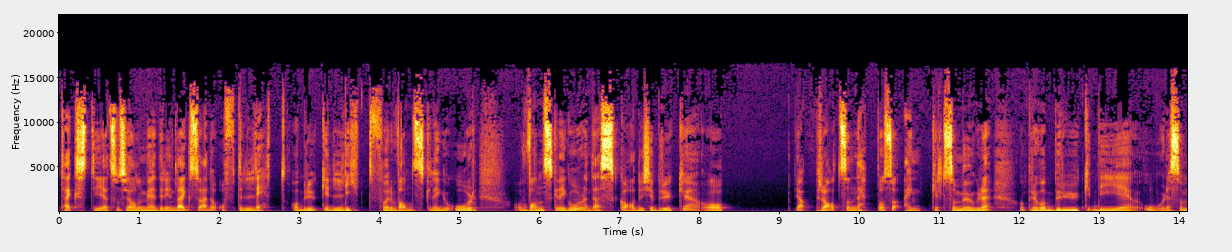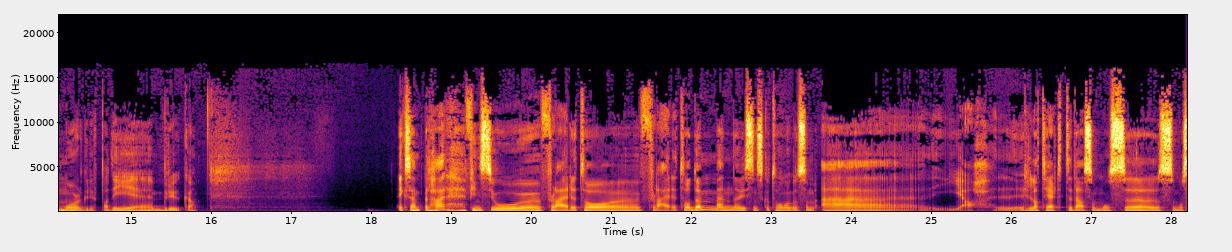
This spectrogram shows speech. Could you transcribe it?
tekst i et sosiale medier-innlegg, så er det ofte lett å bruke litt for vanskelige ord. Og Vanskelige ord det skal du ikke bruke. og ja, Prat så nedpå så enkelt som mulig, og prøv å bruke de ordene som målgruppa di bruker. Eksempel her finnes jo flere av dem, men hvis en skal ta noe som er ja, relatert til det som vi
